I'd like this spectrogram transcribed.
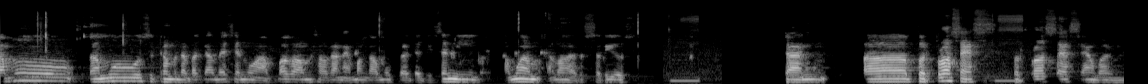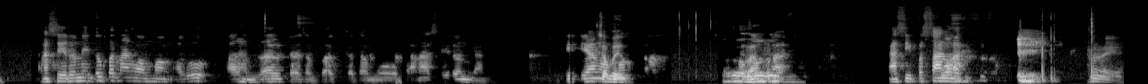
kamu kamu sudah mendapatkan passionmu apa? Kalau misalkan emang kamu berada di seni, kamu em- emang harus serius. Dan eh, berproses, berproses yang paling. Nasirun itu pernah ngomong, aku alhamdulillah udah sempat ketemu Pak Nasirun kan. Jadi dia Coba ngomong, Bapak, ngasih pesan Wah. lah Oh, iya.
